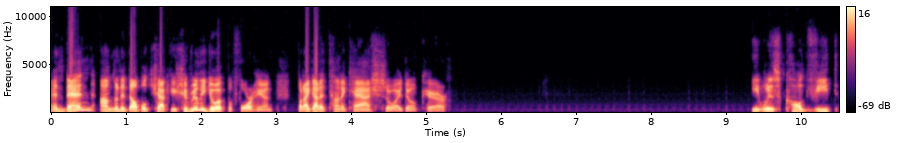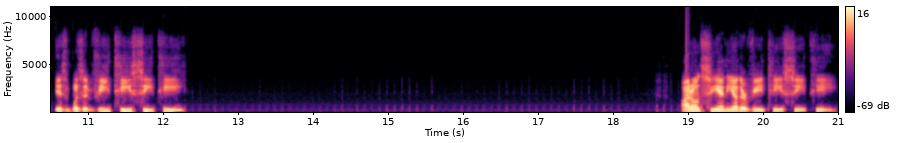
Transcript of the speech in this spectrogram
And then I'm going to double check. You should really do it beforehand, but I got a ton of cash, so I don't care. It was called V. Is was it VTCT? I don't see any other VTCT.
